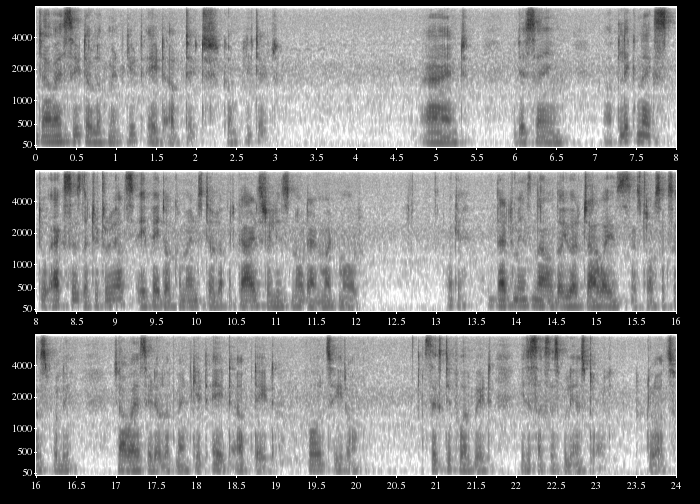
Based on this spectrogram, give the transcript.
Java SE Development Kit 8 update completed and it is saying uh, click next to access the tutorials API documents developer guides release note and much more. Okay that means now the your Java is installed successfully. Java SE development kit 8 update 40 64 bit is successfully installed. Close.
